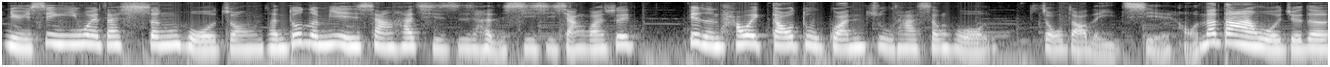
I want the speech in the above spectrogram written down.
女性因为在生活中很多的面向，她其实很息息相关，所以变成她会高度关注她生活周遭的一切。好，那当然，我觉得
